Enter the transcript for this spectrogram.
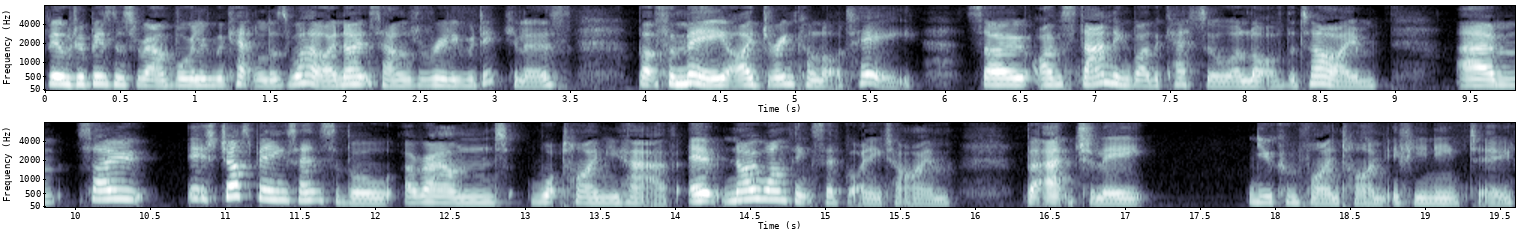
build your business around boiling the kettle as well. I know it sounds really ridiculous, but for me, I drink a lot of tea. So I'm standing by the kettle a lot of the time. Um, so it's just being sensible around what time you have. It, no one thinks they've got any time, but actually, you can find time if you need to.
